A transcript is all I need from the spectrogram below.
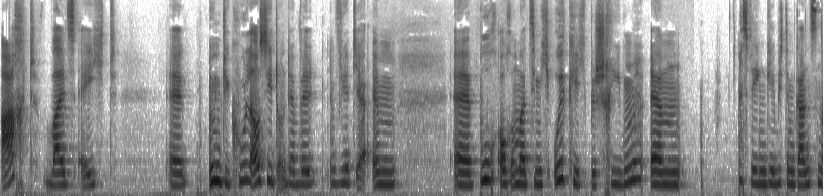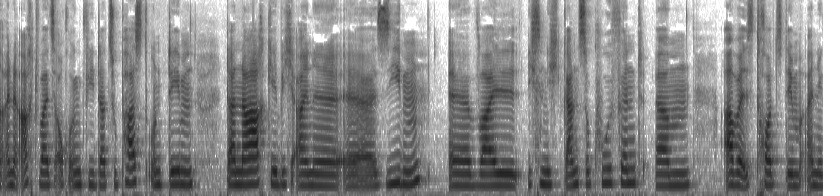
8, weil es echt äh, irgendwie cool aussieht und der wird, wird ja im äh, Buch auch immer ziemlich ulkig beschrieben. Ähm, Deswegen gebe ich dem Ganzen eine 8, weil es auch irgendwie dazu passt. Und dem danach gebe ich eine äh, 7, äh, weil ich es nicht ganz so cool finde. Ähm, aber es trotzdem eine,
